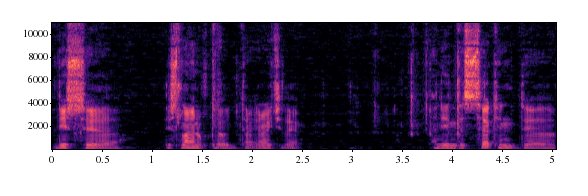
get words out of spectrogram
This uh, this line of code right there. And in the second uh,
